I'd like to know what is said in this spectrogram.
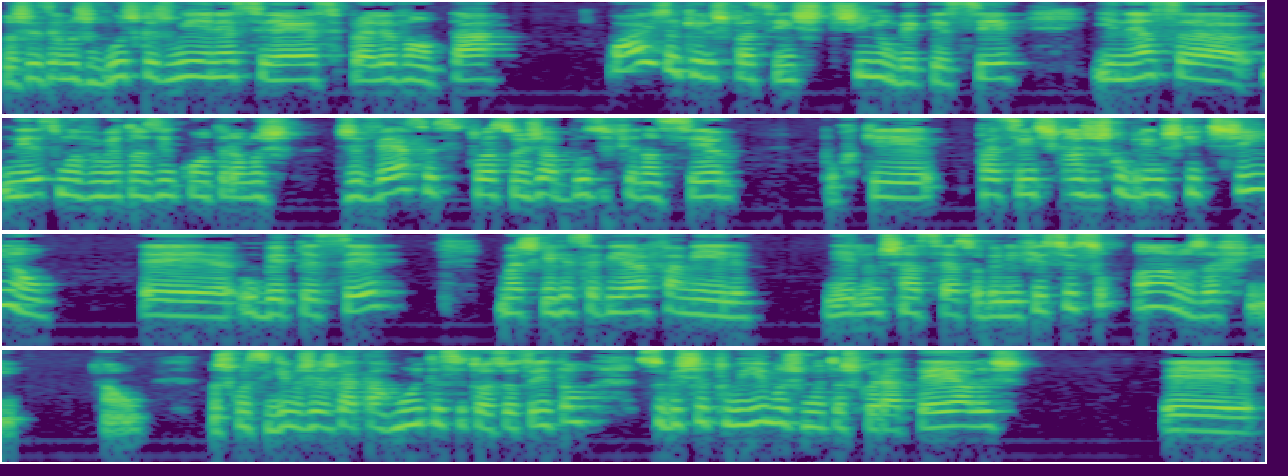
Nós fizemos buscas no INSS para levantar quais daqueles pacientes tinham BPC e nessa, nesse movimento nós encontramos diversas situações de abuso financeiro, porque pacientes que nós descobrimos que tinham é, o BPC, mas quem recebia era a família, e ele não tinha acesso ao benefício, isso anos a fio. Então, nós conseguimos resgatar muitas situações. Então, substituímos muitas curatelas, é,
